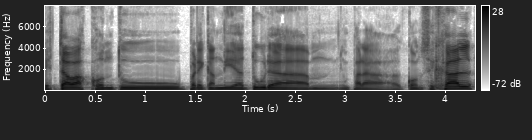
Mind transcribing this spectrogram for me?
estabas con tu precandidatura mm, para concejal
